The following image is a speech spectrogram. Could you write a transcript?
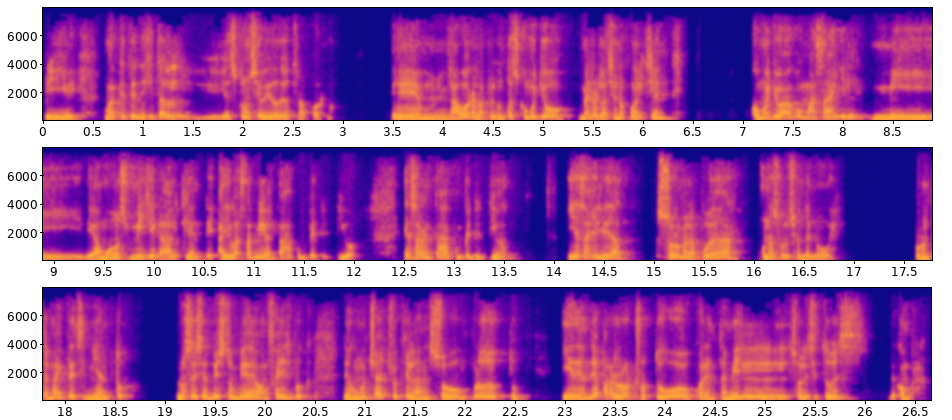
Y marketing digital es concebido de otra forma. Em, ahora, la pregunta es cómo yo me relaciono con el cliente, cómo yo hago más ágil mi, digamos, mi llegada al cliente. Ahí va a estar mi ventaja competitiva. Esa ventaja competitiva y esa agilidad solo me la puede dar una solución de nube por un tema de crecimiento. No sé si has visto un video en Facebook de un muchacho que lanzó un producto y de un día para el otro tuvo 40 mil solicitudes de compra.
